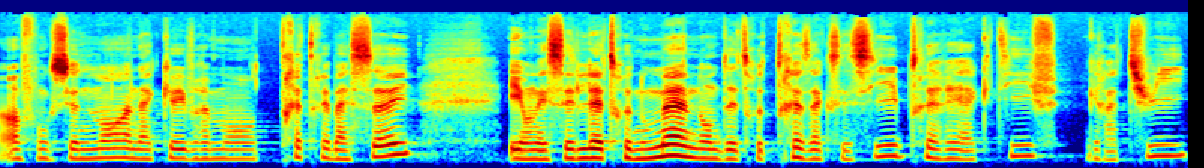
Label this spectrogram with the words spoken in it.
un, fonctionnement, un accueil vraiment très très bas seuil, et on essaie de l'être nous-mêmes, donc d'être très accessible, très réactif, gratuit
